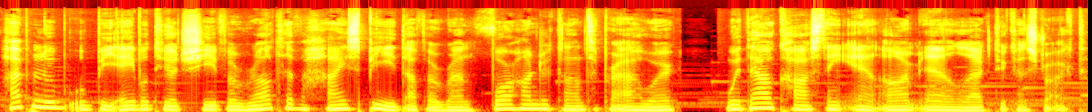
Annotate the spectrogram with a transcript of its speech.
Hyperloop will be able to achieve a relative high speed of around 400 km per hour without costing an arm and a leg to construct.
